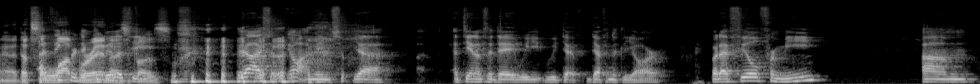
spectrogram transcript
yeah, that's a lot we're in, I suppose. yeah, I, no, I mean, so, yeah. At the end of the day, we we def- definitely are, but I feel for me, um,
